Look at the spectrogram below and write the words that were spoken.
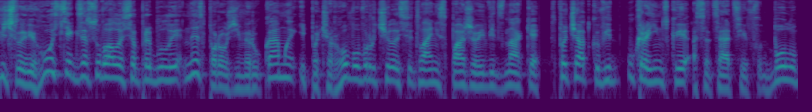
Вічливі гості, як з'ясувалося, прибули не з порожніми руками і почергово вручили Світлані Спажевій відзнаки. Спочатку від Української асоціації футболу,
